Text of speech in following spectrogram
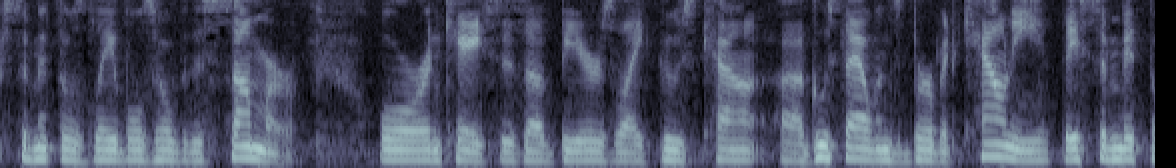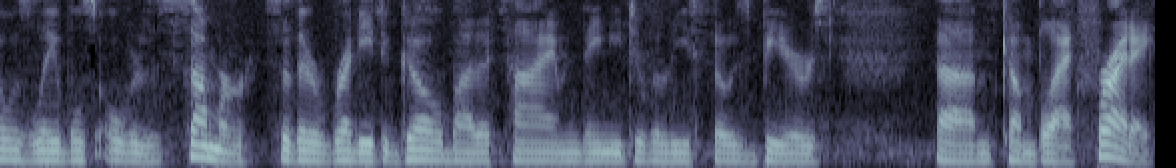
submit those labels over the summer or in cases of beers like Goose, Count, uh, Goose Island's Bourbon County, they submit those labels over the summer so they're ready to go by the time they need to release those beers um, come Black Friday.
